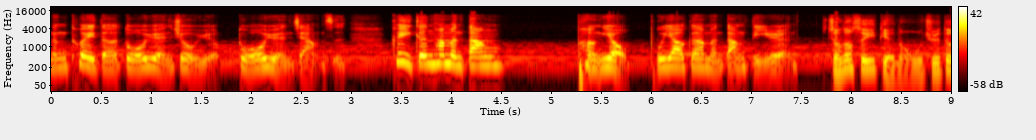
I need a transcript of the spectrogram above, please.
能退得多远就有多远，这样子可以跟他们当朋友，不要跟他们当敌人。讲到这一点哦，我觉得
